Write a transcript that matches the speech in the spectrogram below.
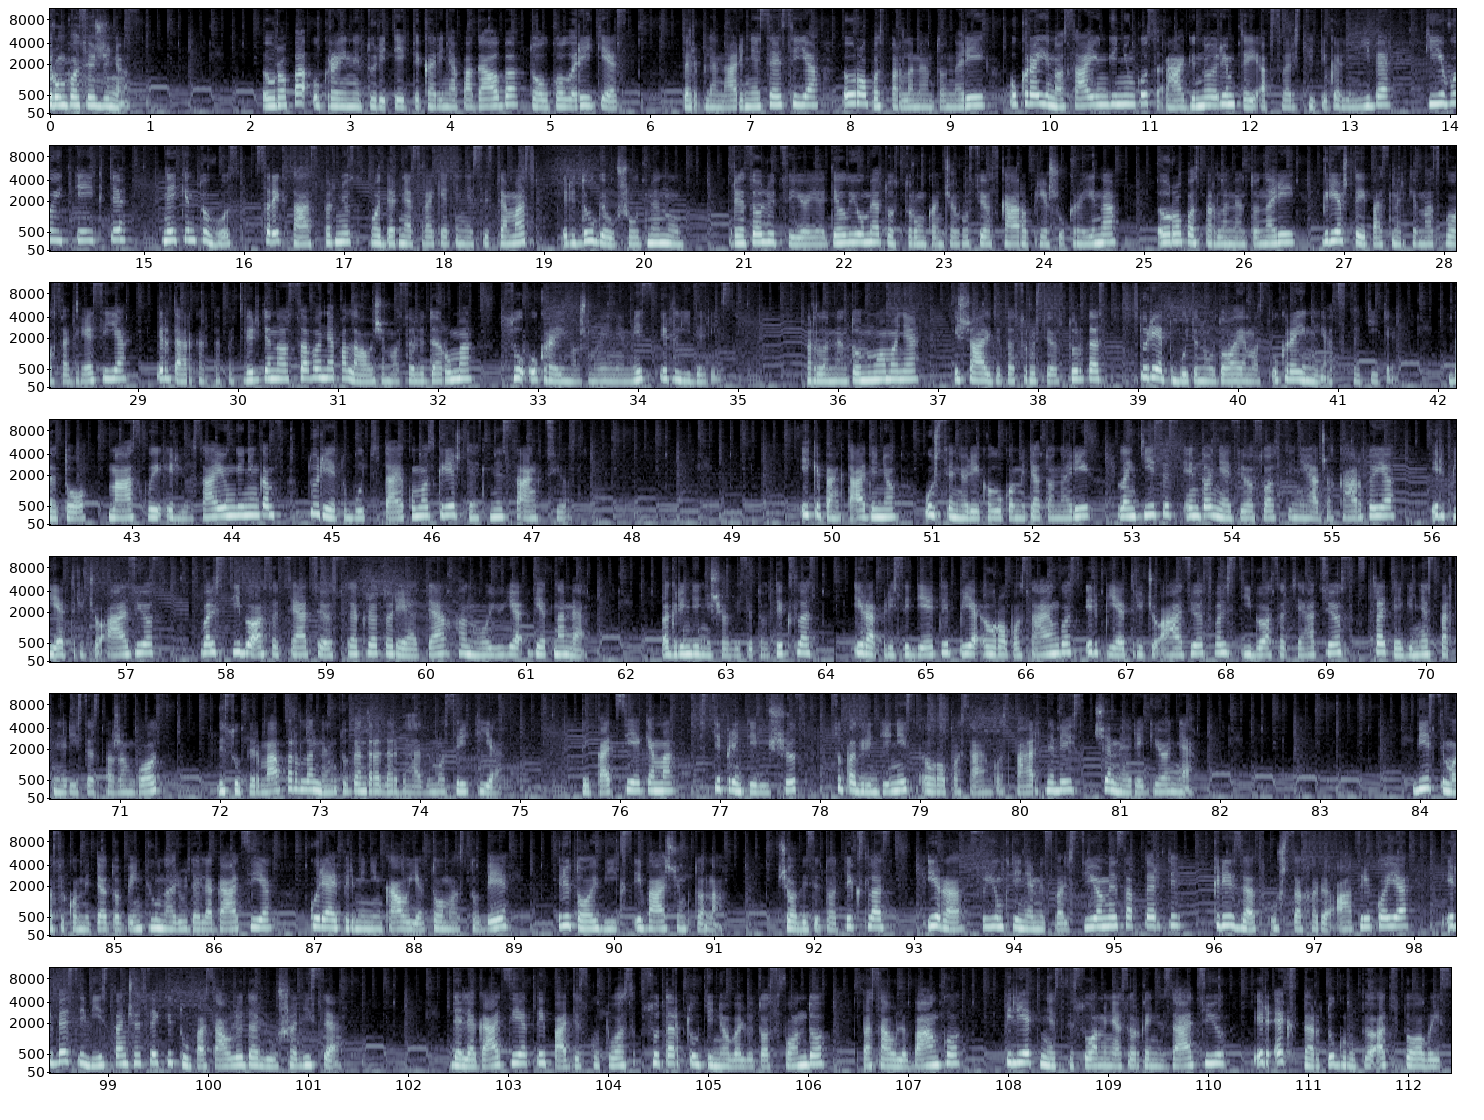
Trumposios žinios. Europa Ukrainai turi teikti karinę pagalbą tol, kol reikės. Per plenarinę sesiją Europos parlamento nariai Ukrainos sąjungininkus ragino rimtai apsvarstyti galimybę Kyivui teikti naikintuvus, sraigtasparnius, modernės raketinės sistemas ir daugiau šaudmenų. Rezoliucijoje dėl jau metus trunkančio Rusijos karo prieš Ukrainą Europos parlamento nariai griežtai pasmerkė Maskvos agresiją ir dar kartą patvirtino savo nepalaužiamą solidarumą su Ukrainos žmonėmis ir lyderiais. Parlamento nuomonė, išaldytas Rusijos turtas turėtų būti naudojamas Ukrainai atstatyti. Be to, Maskvai ir jos sąjungininkams turėtų būti taikomos griežtesnės sankcijos. Iki penktadienio užsienio reikalų komiteto nariai lankysis Indonezijos sostinėje Džakartoje ir Pietričių Azijos valstybių asociacijos sekretorijate Hanojuje, Vietname. Pagrindinis šio vizito tikslas yra prisidėti prie ES ir Pietričių Azijos valstybių asociacijos strateginės partnerystės pažangos, visų pirma, parlamentų bendradarbiavimo srityje. Taip pat siekiama stiprinti ryšius su pagrindiniais ES partneriais šiame regione. Vystimosi komiteto penkių narių delegacija, kuriai pirmininkauja Tomas Tobė, rytoj vyks į Vašingtoną. Šio vizito tikslas yra su jungtinėmis valstijomis aptarti krizės už Sahario Afrikoje ir besivystančiose kitų pasaulio dalių šalyse. Delegacija taip pat diskutuos su Tarptautinio valiutos fondo, Pasaulio banko pilietinės visuomenės organizacijų ir ekspertų grupių atstovais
